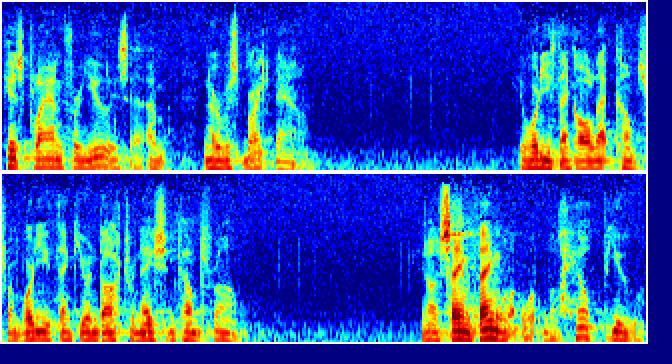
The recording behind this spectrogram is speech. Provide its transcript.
his plan for you is a, a nervous breakdown? See, where do you think all that comes from? Where do you think your indoctrination comes from? You know, same thing will, will help you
